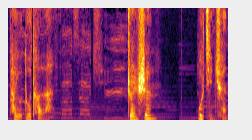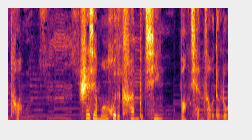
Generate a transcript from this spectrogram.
他有多贪婪。转身，握紧拳头。视线模糊的看不清往前走的路，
